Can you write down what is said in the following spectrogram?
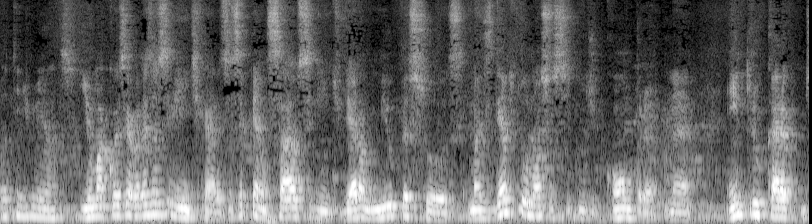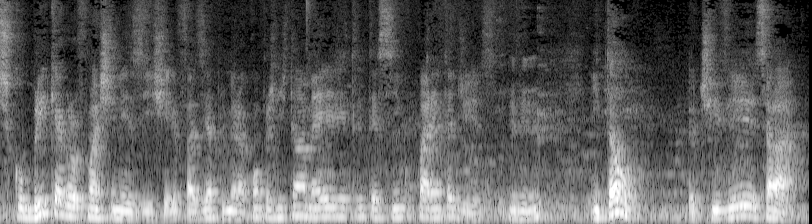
atendimentos. e uma coisa que acontece é o seguinte, cara, se você pensar é o seguinte, vieram mil pessoas, mas dentro do nosso ciclo de compra, né, entre o cara descobrir que a Growth Machine existe e ele fazer a primeira compra, a gente tem uma média de 35, 40 dias. Uhum. Então, eu tive, sei lá,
